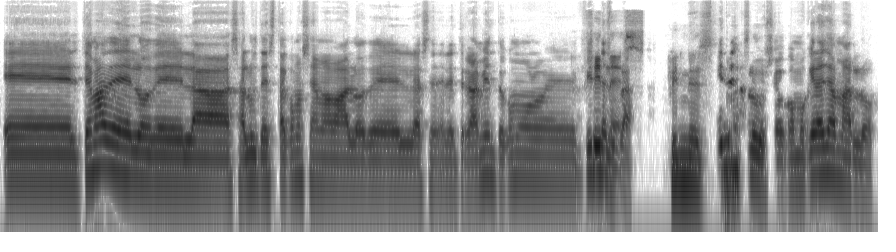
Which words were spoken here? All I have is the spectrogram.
Eh, el tema de lo de la salud de esta, ¿cómo se llamaba? Lo del el entrenamiento, ¿cómo? eh, Fitness Plus. Fitness. Fitness. Fitness Plus, o como quieras llamarlo.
